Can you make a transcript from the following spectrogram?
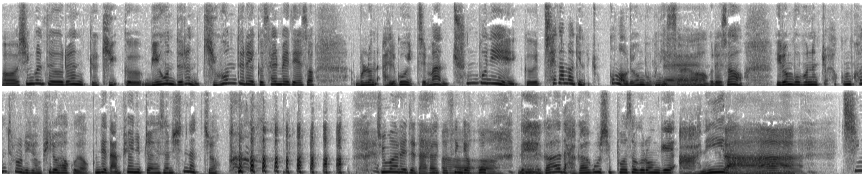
어, 싱글들은 그, 기, 그 미혼들은 기혼들의 그 삶에 대해서 물론 알고 있지만 충분히 그 체감하기는 조금 어려운 부분이 네. 있어요. 그래서 이런 부분은 조금 컨트롤이 좀 필요하고요. 근데 남편 입장에서는 신났죠. 주말에 이제 나갈 거 어, 생겼고 어. 내가 나가고 싶어서 그런 게 아니라 아. 친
